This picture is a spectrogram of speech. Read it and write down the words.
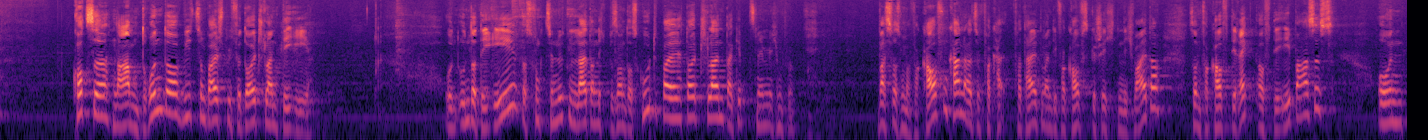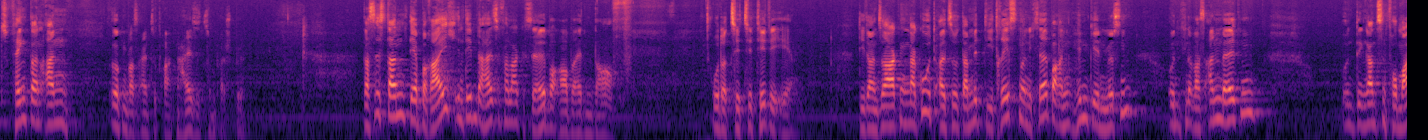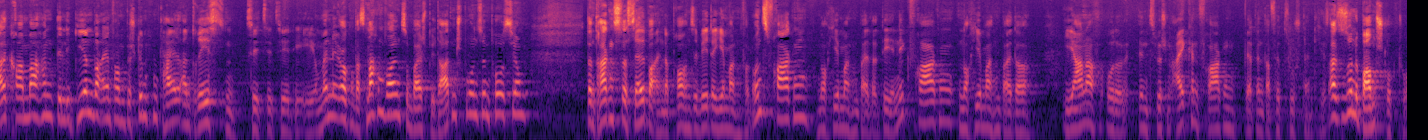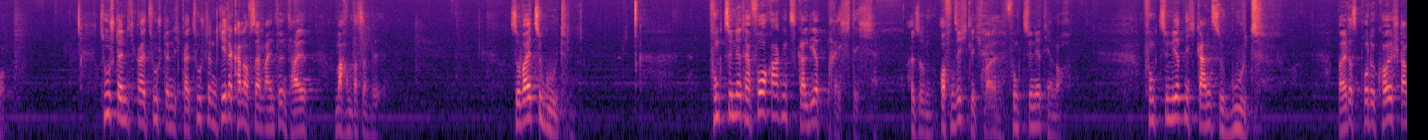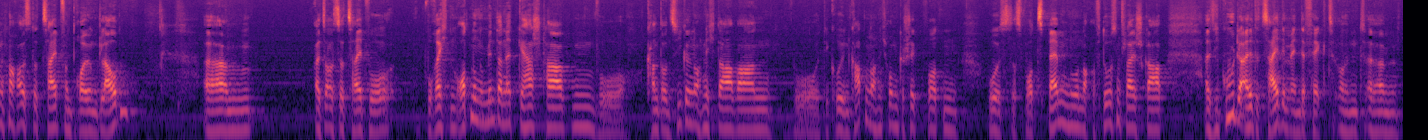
kurze Namen drunter, wie zum Beispiel für Deutschland DE. Und unter DE, das funktioniert leider nicht besonders gut bei Deutschland, da gibt es nämlich was, was man verkaufen kann, also verteilt man die Verkaufsgeschichten nicht weiter, sondern verkauft direkt auf DE-Basis und fängt dann an, irgendwas einzutragen, Heise zum Beispiel. Das ist dann der Bereich, in dem der Heise Verlag selber arbeiten darf. Oder cct.de. Die dann sagen, na gut, also damit die Dresdner nicht selber hingehen müssen und was anmelden und den ganzen Formalkram machen, delegieren wir einfach einen bestimmten Teil an Dresden, ccc.de. Und wenn Sie irgendwas machen wollen, zum Beispiel Datenspuren-Symposium, dann tragen Sie das selber ein. Da brauchen Sie weder jemanden von uns fragen, noch jemanden bei der DNIC fragen, noch jemanden bei der IANA oder inzwischen ICANN fragen, wer denn dafür zuständig ist. Also so eine Baumstruktur. Zuständigkeit, Zuständigkeit, Zuständigkeit. Jeder kann auf seinem einzelnen Teil machen, was er will. Soweit, so gut. Funktioniert hervorragend, skaliert prächtig. Also offensichtlich, weil funktioniert ja noch. Funktioniert nicht ganz so gut, weil das Protokoll stammt noch aus der Zeit von Treu und Glauben. Ähm, also aus der Zeit, wo, wo Recht und Ordnung im Internet geherrscht haben, wo Kanton Siegel noch nicht da waren, wo die grünen Karten noch nicht rumgeschickt wurden, wo es das Wort Spam nur noch auf Dosenfleisch gab. Also die gute alte Zeit im Endeffekt. Und ähm,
